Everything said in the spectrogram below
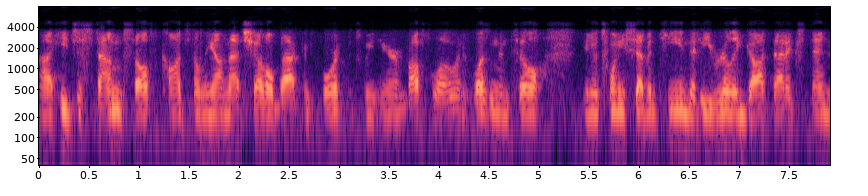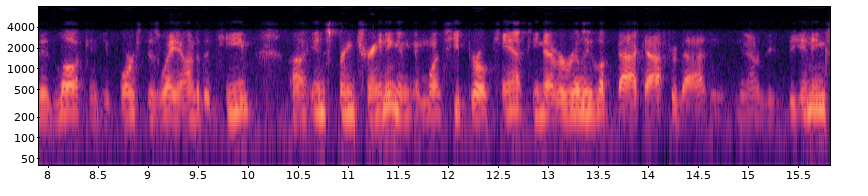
uh, he just found himself constantly on that shuttle back and forth between here and Buffalo. And it wasn't until, you know, 2017 that he really got that extended look and he forced his way onto the team uh, in spring training. And, and once he broke camp, he never really looked back after that. And, you know, the, the innings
